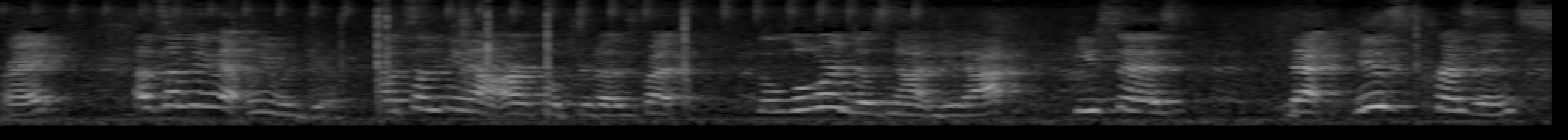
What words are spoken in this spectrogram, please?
right? That's something that we would do. That's something that our culture does. But the Lord does not do that. He says that His presence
